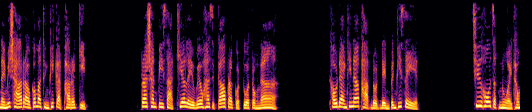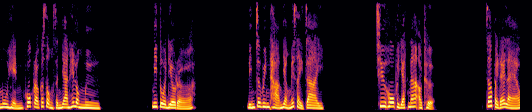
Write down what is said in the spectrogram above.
ในไม่ช้าเราก็มาถึงพิกัดภารกิจ ราชันปีศาจเคี้ยวเลเวล 59 ปรากฏตัวตรงหน้า เขาแดงที่หน้าผากโดดเด่นเป็นพิเศษ ชื่อโฮจากหน่วยเท้างูเห็น พวกเราก็ส่งสัญญาณให้ลงมือ มีตัวเดียวเหรอลินจวินถามอย่างไม่ใส่ใจ ชื่อโฮพยักหน้าเอาเถอะ เจ้าไปได้แล้ว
